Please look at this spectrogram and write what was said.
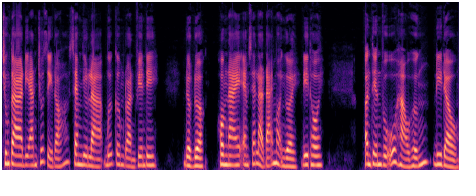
chúng ta đi ăn chút gì đó xem như là bữa cơm đoàn viên đi. Được được, hôm nay em sẽ là đãi mọi người, đi thôi. Ân Thiên Vũ hào hứng, đi đầu.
